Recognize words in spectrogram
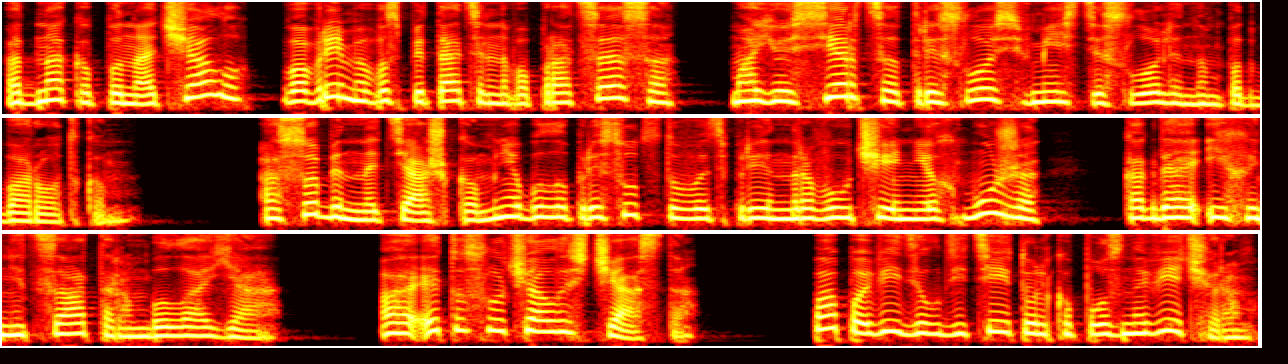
Однако поначалу, во время воспитательного процесса, Мое сердце тряслось вместе с Лолиным подбородком. Особенно тяжко мне было присутствовать при нравоучениях мужа, когда их инициатором была я. А это случалось часто. Папа видел детей только поздно вечером,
